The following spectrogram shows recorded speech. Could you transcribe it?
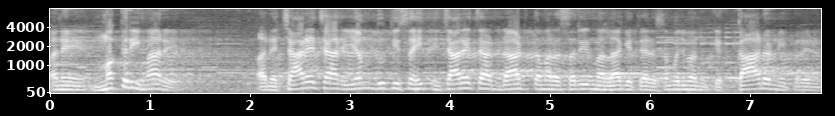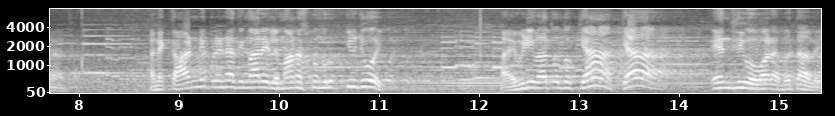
અને મકરી મારે. અને ચારે ચાર યમદૂતી સહિતની ચારે ચાર દાઢ તમારા શરીરમાં લાગે ત્યારે સમજવાનું કે કાળની પ્રેરણાથી અને કાળની પ્રેરણાથી મારે એટલે માણસનું મૃત્યુ જ હોય. આ એવડી વાતો તો ક્યાં ક્યાં એનજીઓ વાળા બતાવે?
